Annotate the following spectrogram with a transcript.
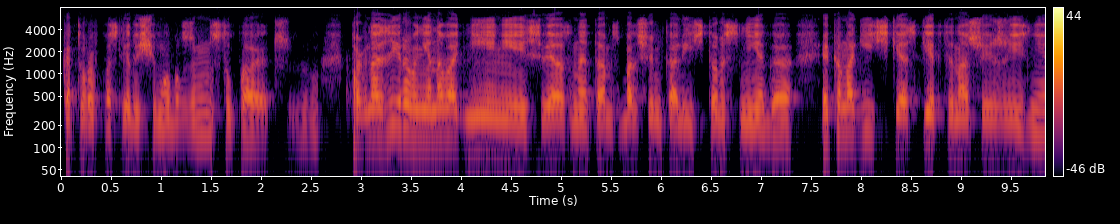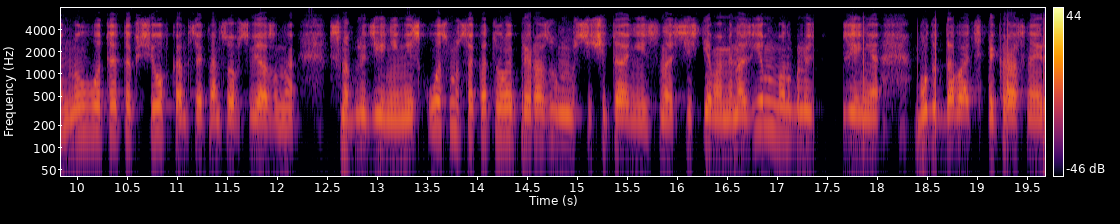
которые в последующем образом наступают. Прогнозирование наводнений, связанное там с большим количеством снега, экологические аспекты нашей жизни. Ну вот это все в конце концов связано с наблюдениями из космоса, которые при разумном сочетании с системами наземного наблюдения будут давать прекрасные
